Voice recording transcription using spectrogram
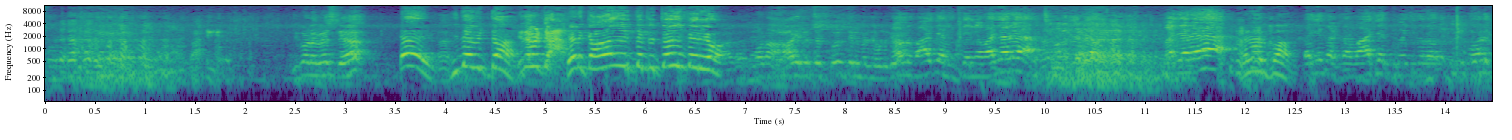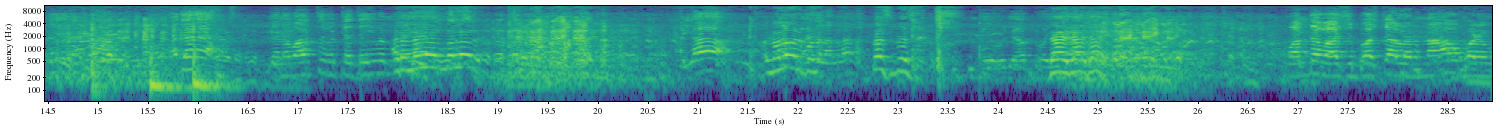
சொல்லு இதோட வேஸ்ட் டேய் இதை விட்டா? இதை விட்டா? எனக்கு ஆயிரத்தி எட்டு தொழில் தெரியும். போடா ஆயிரத்தி எட்டு வாஜாருக்கு தெரியும் நல்லா இருப்பா. என்னை வளர்த்து விட்ட தெய்வம். அட நல்லா நல்லா ஐயா. நல்லா இருப்பா பேசு பேசு. டேய் டேய் டேய். வந்த வாசி பஸ் ஸ்டாண்ட்ல நாவ பழம்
